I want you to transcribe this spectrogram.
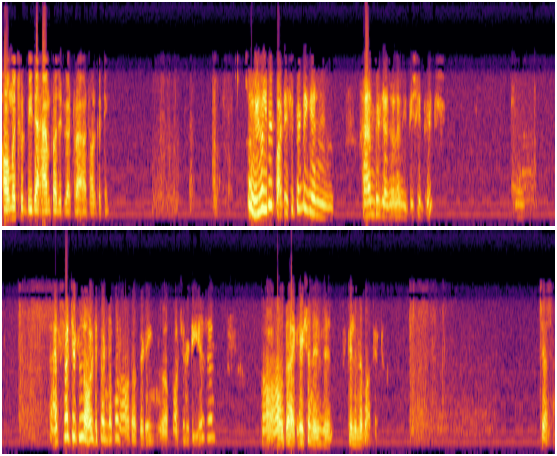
how much would be the HAM project we are targeting? So we will be participating in HAM bids as well as EPC bids. As such, it will all depend upon how the bidding opportunity is and uh, how the aggression is still in the market. Yes, sir.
